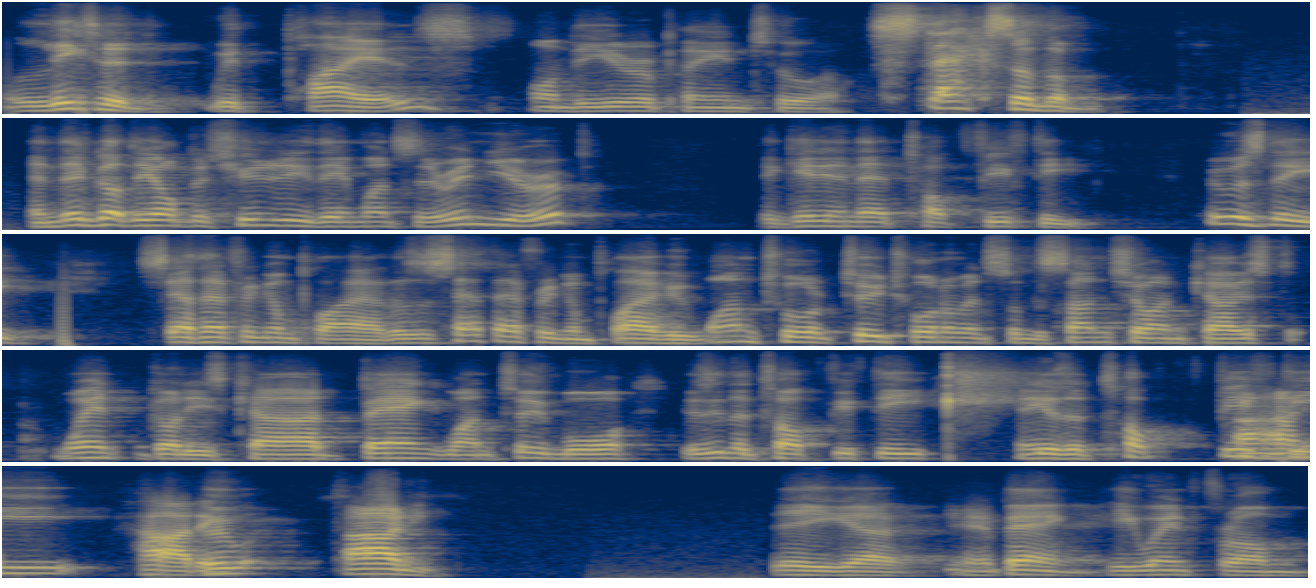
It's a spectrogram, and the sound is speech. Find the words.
littered with players on the European tour, stacks of them. And they've got the opportunity then, once they're in Europe, to get in that top 50. Who was the South African player. There's a South African player who won tour, two tournaments on the Sunshine Coast, went, got his card, bang, won two more. He was in the top 50, and he was a top 50. Hardy. Who, Hardy. There you go. Yeah. Bang. He went from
